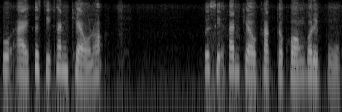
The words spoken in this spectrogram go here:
ผู้ไอายคือสีขั้นแขวเนาะคือสีขั้นแขวคักเจ้าของบริปลูก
